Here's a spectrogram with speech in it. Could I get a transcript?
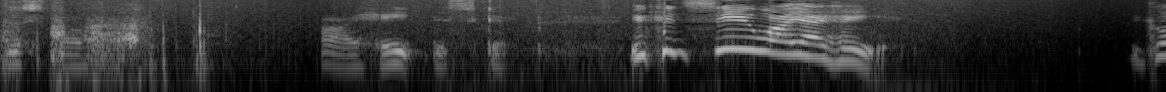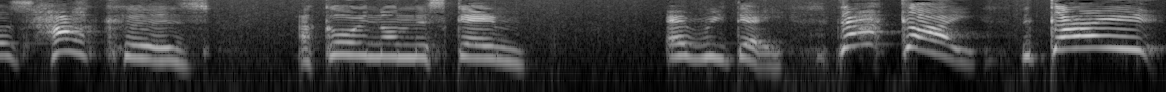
This time. I hate this game. You can see why I hate it. Because hackers are going on this game every day. That guy! The guy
